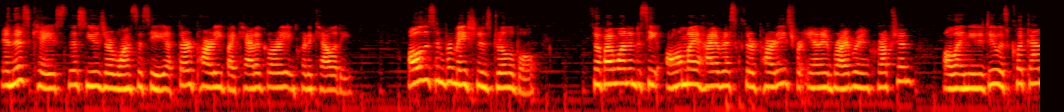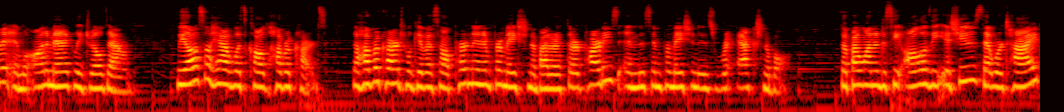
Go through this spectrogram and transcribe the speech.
In this case, this user wants to see a third party by category and criticality. All this information is drillable. So if I wanted to see all my high-risk third parties for anti-bribery and corruption, all I need to do is click on it and will automatically drill down. We also have what's called hover cards. The hover cards will give us all pertinent information about our third parties, and this information is actionable. So if I wanted to see all of the issues that were tied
